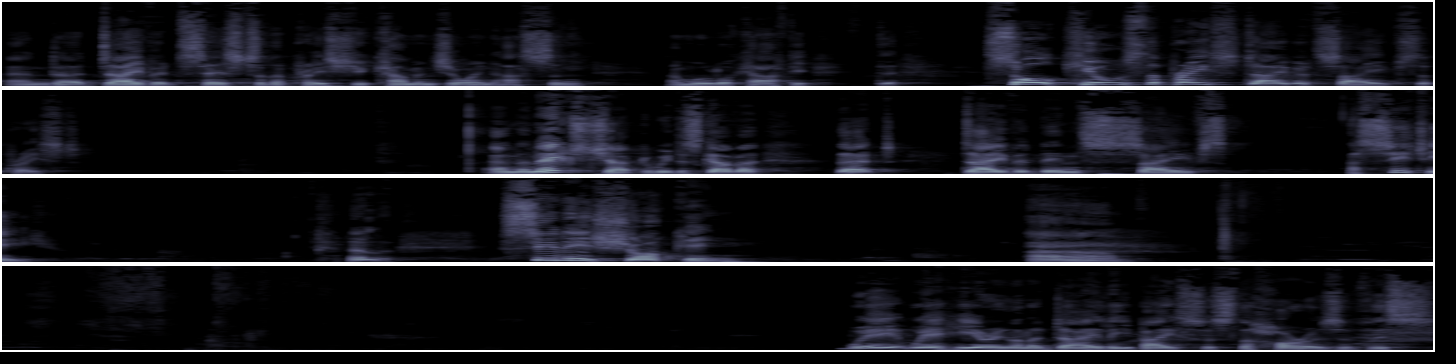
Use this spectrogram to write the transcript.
And uh, David says to the priest, You come and join us, and, and we'll look after you. Saul kills the priest, David saves the priest. And the next chapter, we discover that David then saves a city. Now, sin is shocking. Um, we're, we're hearing on a daily basis the horrors of this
